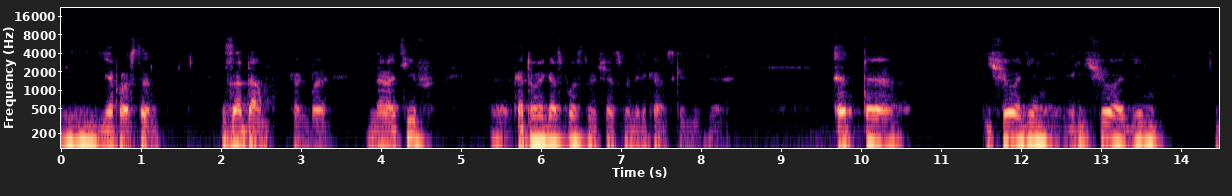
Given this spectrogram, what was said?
я просто задам как бы нарратив, э, который господствует сейчас в американском медиа. Это еще один, еще один э,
